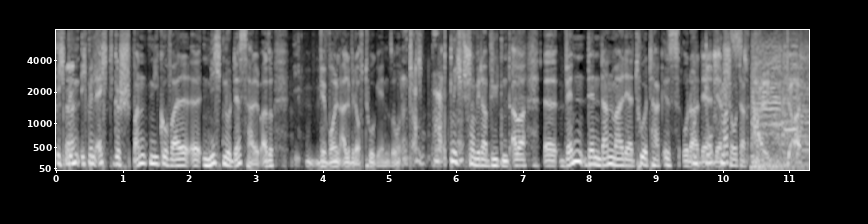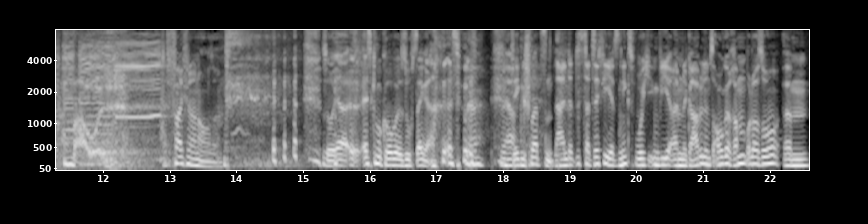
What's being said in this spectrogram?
ich bin, ich bin echt gespannt, Nico, weil äh, nicht nur deshalb. Also wir wollen alle wieder auf Tour gehen, so. Und das macht mich schon wieder wütend. Aber äh, wenn denn dann mal der Tourtag ist oder der, du der schmatzt. Showtag, Halt das Maul. Dann fahre ich wieder nach Hause. so ja, äh, Eskimo Cowboy sucht Sänger. Also, Ja. Wegen Schmatzen. Nein, das ist tatsächlich jetzt nichts, wo ich irgendwie einem eine Gabel ins Auge ramm oder so. Ähm,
